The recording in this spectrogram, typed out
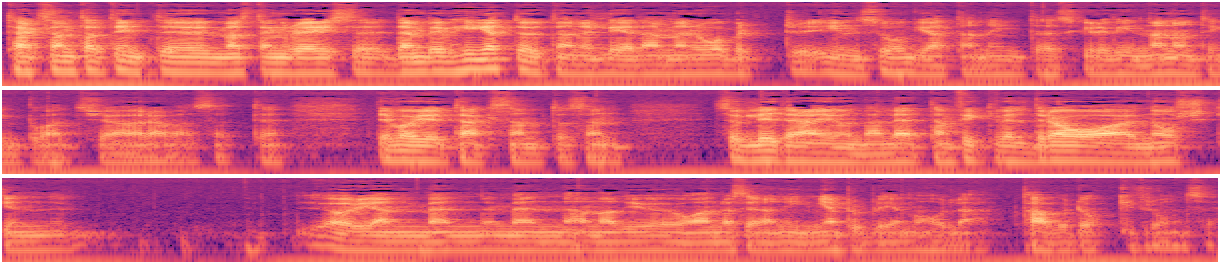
tacksamt att inte Mustang Racer, den blev het utan ett ledaren men Robert insåg ju att han inte skulle vinna någonting på att köra. Va? Så att, eh, det var ju tacksamt och sen så glider han ju undan lätt. Han fick väl dra norsken Örjan men, men han hade ju å andra sidan inga problem att hålla Powerdock ifrån sig.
